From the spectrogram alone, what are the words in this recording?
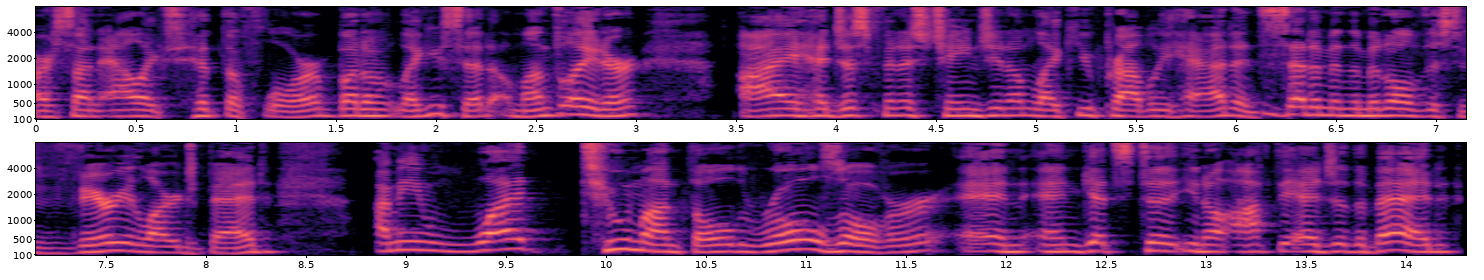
our son Alex hit the floor. But uh, like you said, a month later, I had just finished changing him, like you probably had, and set him in the middle of this very large bed. I mean, what two month old rolls over and, and gets to, you know, off the edge of the bed.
